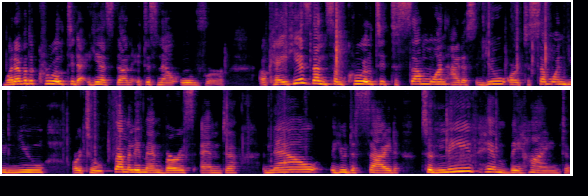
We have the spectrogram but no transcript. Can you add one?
Whatever the cruelty that he has done it is now over Okay, he has done some cruelty to someone, either you or to someone you knew or to family members, and uh, now you decide to leave him behind.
